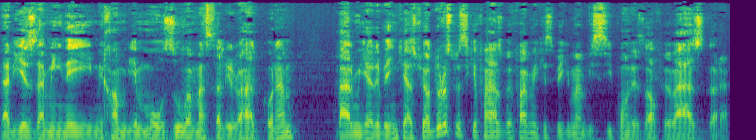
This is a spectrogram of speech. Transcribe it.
در یه زمینه ای می‌خوام یه موضوع و مسئله رو حل کنم برمیگرده به اینکه از درست بس که فرض بفرمایید کسی بگه من 20 پوند اضافه وزن دارم.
